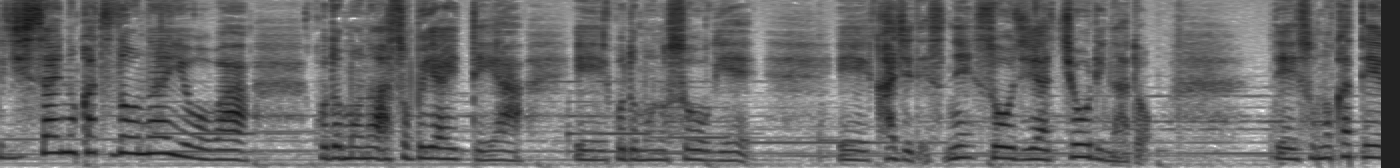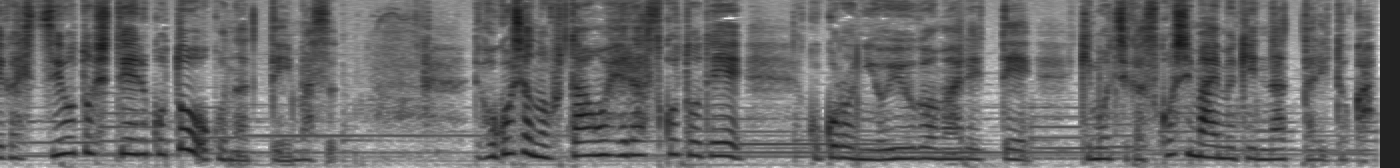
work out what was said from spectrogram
で実際の活動内容は子どもの遊び相手や、えー、子どもの送迎、えー、家事ですね掃除や調理など。でその家庭が必要としていることを行っています。保護者の負担を減らすことで心に余裕が生まれて気持ちが少し前向きになったりとか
